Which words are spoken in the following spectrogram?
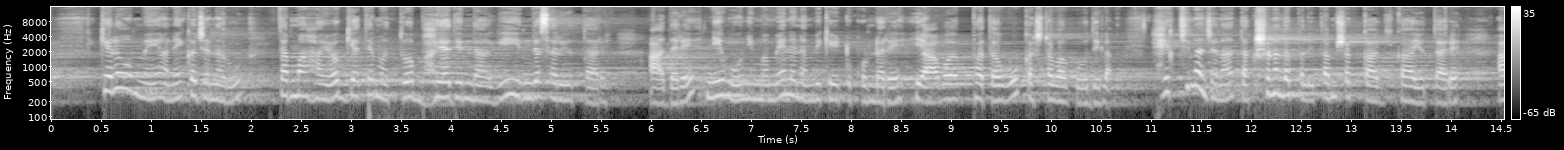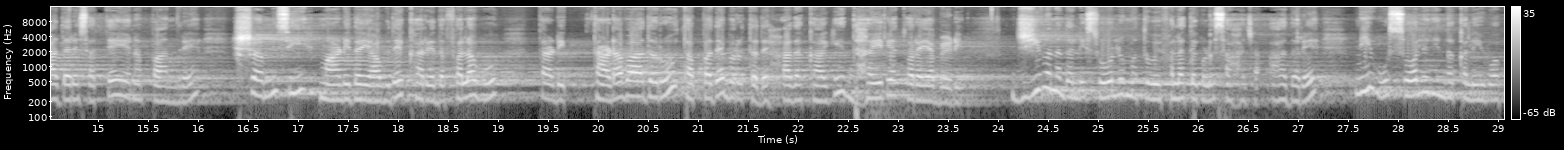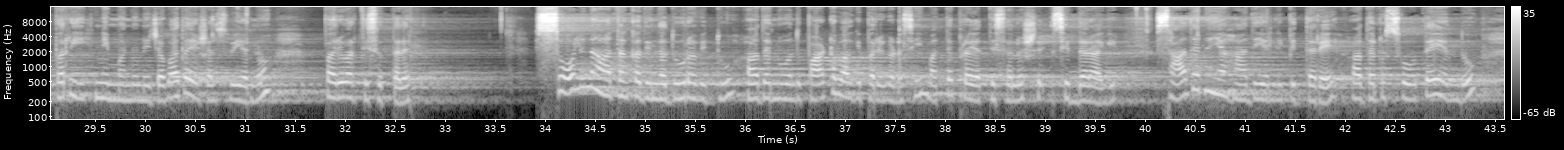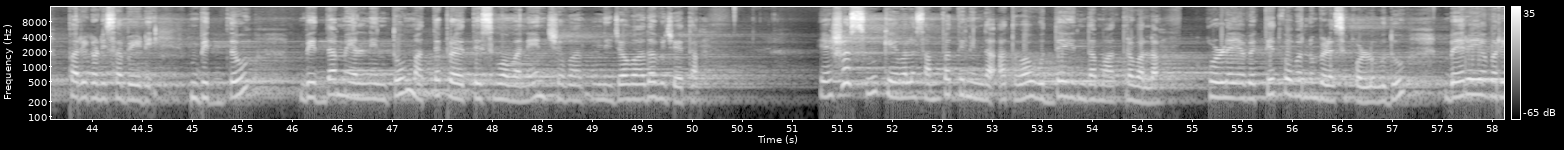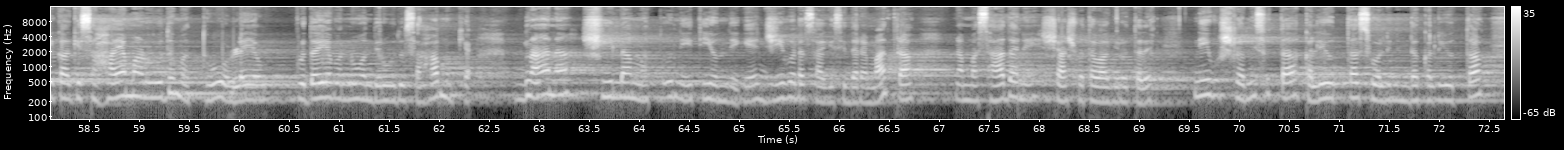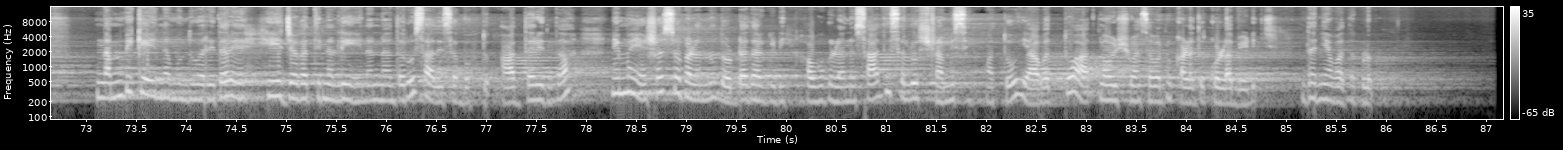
ಕೆಲವೊಮ್ಮೆ ಅನೇಕ ಜನರು ತಮ್ಮ ಅಯೋಗ್ಯತೆ ಮತ್ತು ಭಯದಿಂದಾಗಿ ಹಿಂದೆ ಸರಿಯುತ್ತಾರೆ. ಆದರೆ ನೀವು ನಿಮ್ಮ ಮೇಲೆ ನಂಬಿಕೆ ಇಟ್ಟುಕೊಂಡರೆ ಯಾವ ಪಥವೂ ಕಷ್ಟವಾಗುವುದಿಲ್ಲ. ಹೆಚ್ಚಿನ ಜನ ತಕ್ಷಣದ ಫಲಿತಾಂಶಕ್ಕಾಗಿ ಕಾಯುತ್ತಾರೆ. ಆದರೆ ಸತ್ಯ ಏನಪ್ಪ ಅಂದರೆ, ಶ್ರಮಿಸಿ ಮಾಡಿದ ಯಾವುದೇ ಕಾರ್ಯದ ಫಲವು ತಡಿ, ತಡವಾದರೂ ತಪ್ಪದೇ ಬರುತ್ತದೆ. ಅದಕ್ಕಾಗಿ ಧೈರ್ಯ ತೊರೆಯಬೇಡಿ. ಜೀವನದಲ್ಲಿ ಸೋಲು ಮತ್ತು ವಿಫಲತೆಗಳು ಸಹಜ. ಆದರೆ ನೀವು ಸೋಲಿನಿಂದ ಕಲಿಯುವ ಪರಿ ನಿಮ್ಮನ್ನು ನಿಜವಾದ ಯಶಸ್ವಿಯನ್ನು ಪರಿವರ್ತಿಸುತ್ತದೆ. ಸೋಲಿನ ಆತಂಕದಿಂದ ದೂರವಿದ್ದು ಅದನ್ನು ಒಂದು ಪಾಠವಾಗಿ ಪರಿಗಣಿಸಿ ಮತ್ತೆ ಪ್ರಯತ್ನಿಸಲು ಸಿದ್ಧರಾಗಿ. ಸಾಧನೆಯ ಹಾದಿಯಲ್ಲಿ ಬಿದ್ದರೆ ಅದನ್ನು ಸೋತೆ ಎಂದು ಪರಿಗಣಿಸಬೇಡಿ. ಬಿದ್ದು, ಬಿದ್ದ ಮೇಲೆ ನಿಂತು ಮತ್ತೆ ಪ್ರಯತ್ನಿಸುವವನೇ ನಿಜವಾ ನಿಜವಾದ ವಿಜೇತ. ಯಶಸ್ಸು ಕೇವಲ ಸಂಪತ್ತಿನಿಂದ ಅಥವಾ ಹುದ್ದೆಯಿಂದ ಮಾತ್ರವಲ್ಲ. ಒಳ್ಳೆಯ ವ್ಯಕ್ತಿತ್ವವನ್ನು ಬೆಳೆಸಿಕೊಳ್ಳುವುದು, ಬೇರೆಯವರಿಗಾಗಿ ಸಹಾಯ ಮಾಡುವುದು ಮತ್ತು ಒಳ್ಳೆಯ ಹೃದಯವನ್ನು ಹೊಂದಿರುವುದು ಸಹ ಮುಖ್ಯ. ಜ್ಞಾನ, ಶೀಲ ಮತ್ತು ನೀತಿಯೊಂದಿಗೆ ಜೀವನ ಸಾಗಿಸಿದರೆ ಮಾತ್ರ ನಮ್ಮ ಸಾಧನೆ ಶಾಶ್ವತವಾಗಿರುತ್ತದೆ. ನೀವು ಶ್ರಮಿಸುತ್ತಾ, ಕಲಿಯುತ್ತಾ, ಸೋಲಿನಿಂದ ಕಲಿಯುತ್ತಾ ನಂಬಿಕೆಯಿಂದ ಮುಂದುವರಿದರೆ ಈ ಜಗತ್ತಿನಲ್ಲಿ ಏನನ್ನಾದರೂ ಸಾಧಿಸಬಹುದು. ಆದ್ದರಿಂದ ನಿಮ್ಮ ಯಶಸ್ಸುಗಳನ್ನು ದೊಡ್ಡದಾಗಿಡಿ. ಅವುಗಳನ್ನು ಸಾಧಿಸಲು ಶ್ರಮಿಸಿ ಮತ್ತು ಯಾವತ್ತೂ ಆತ್ಮವಿಶ್ವಾಸವನ್ನು ಕಳೆದುಕೊಳ್ಳಬೇಡಿ. ಧನ್ಯವಾದಗಳು.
